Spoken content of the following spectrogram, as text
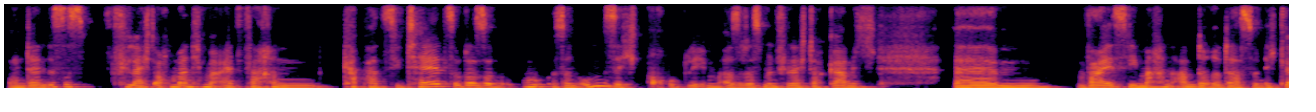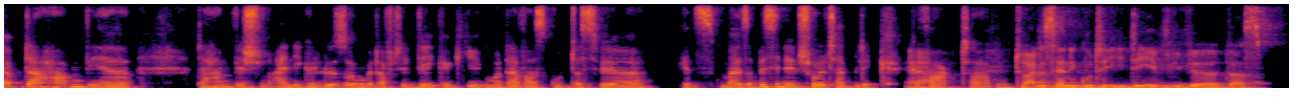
Und dann ist es vielleicht auch manchmal einfach ein Kapazitäts- oder so ein, so ein Umsichtproblem. Also, dass man vielleicht auch gar nicht ähm, weiß, wie machen andere das. Und ich glaube, da haben wir, da haben wir schon einige Lösungen mit auf den Weg gegeben. Und da war es gut, dass wir jetzt mal so ein bisschen den Schulterblick ja. gewagt haben. Du hattest ja eine gute Idee, wie wir das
